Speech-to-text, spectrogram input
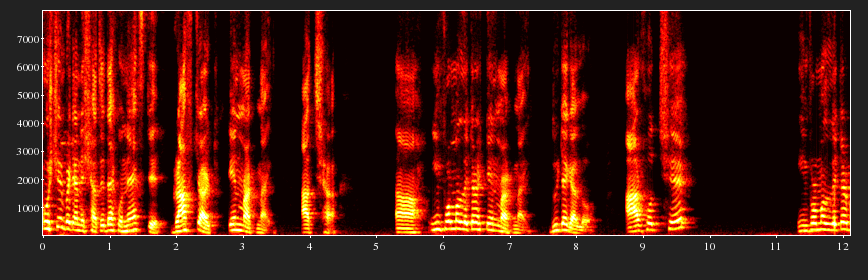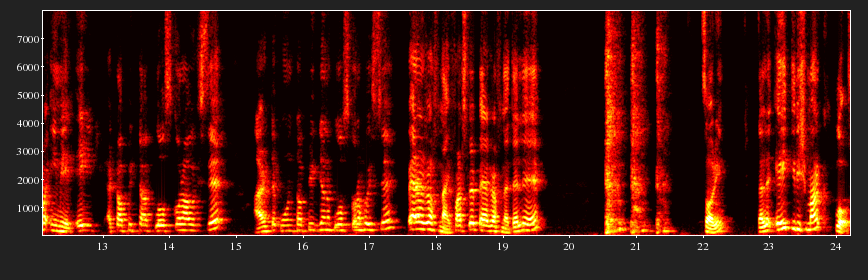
কোশ্চেন প্যাটার্নের সাথে দেখো নেক্সটে গ্রাফ চার্ট টেন মার্ক নাই। আচ্ছা ইনফর্মাল লেটার টেন মার্ক নাই। দুইটা গেল। আর হচ্ছে ইনফর্মাল লেটার বা ইমেল এই টপিকটা ক্লোজ করা হয়েছে। আর একটা কোন টপিক যেন ক্লোজ করা হয়েছে? প্যারাগ্রাফ নাই ফার্স্ট প্যারাগ্রাফ নাই। তাহলে সরি তাহলে এই তিরিশ মার্ক ক্লোজ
